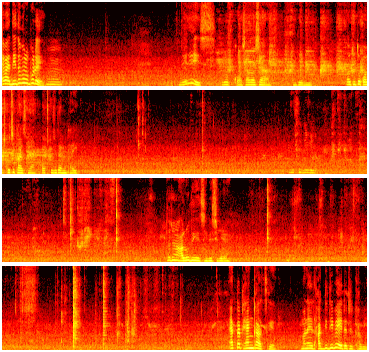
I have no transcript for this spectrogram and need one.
এবার দিয়ে দেবো উপরে? হুম। দেখিস পুরো কষা কষা গ্রেভি। ও তুই তো কচকচি খাস না কচকচি তো আমি খাই। দিবি না। তার জন্য আলু দিয়েছি বেশি করে। একটা ঠ্যাংকা আজকে। মানে হাড্ডি দিবে, এটা খাবি।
